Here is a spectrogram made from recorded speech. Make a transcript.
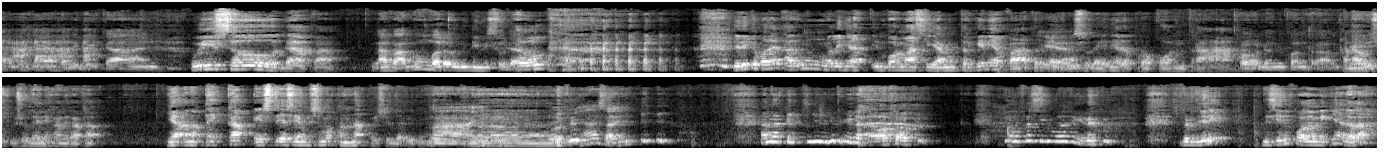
Dunia pendidikan. Wisuda Pak. Kenapa Agung baru di wisuda? Oh. Jadi kemarin Agung melihat informasi yang terkini ya Pak terkait yeah. wisuda ini ada pro kontra. Pro dan kontra. Karena wisuda ini kan dikata ya anak TK, SD, SMP semua kena wisuda ini. Nah, nah. luar biasa ya anak kecil gitu kan oh, apa sih mah gitu jadi di sini polemiknya adalah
